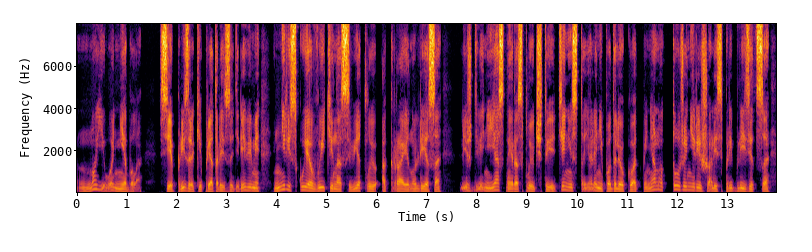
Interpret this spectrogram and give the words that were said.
но его не было. Все призраки прятались за деревьями, не рискуя выйти на светлую окраину леса. Лишь две неясные расплывчатые тени стояли неподалеку от меня, но тоже не решались приблизиться –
